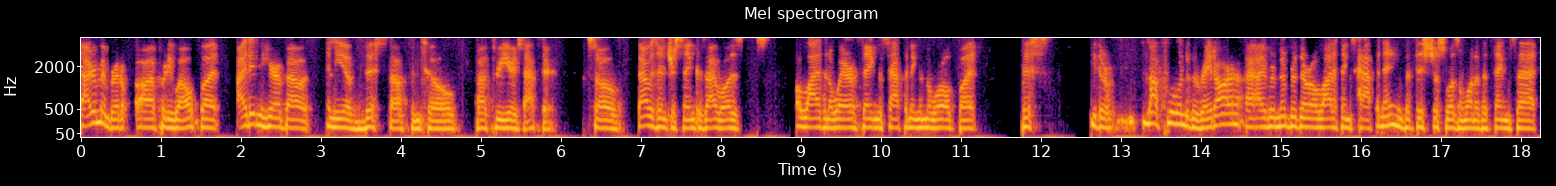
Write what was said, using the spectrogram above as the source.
I remember it uh, pretty well, but I didn't hear about any of this stuff until about three years after. So that was interesting because I was alive and aware of things happening in the world, but this either not flew under the radar. I I remember there were a lot of things happening, but this just wasn't one of the things that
